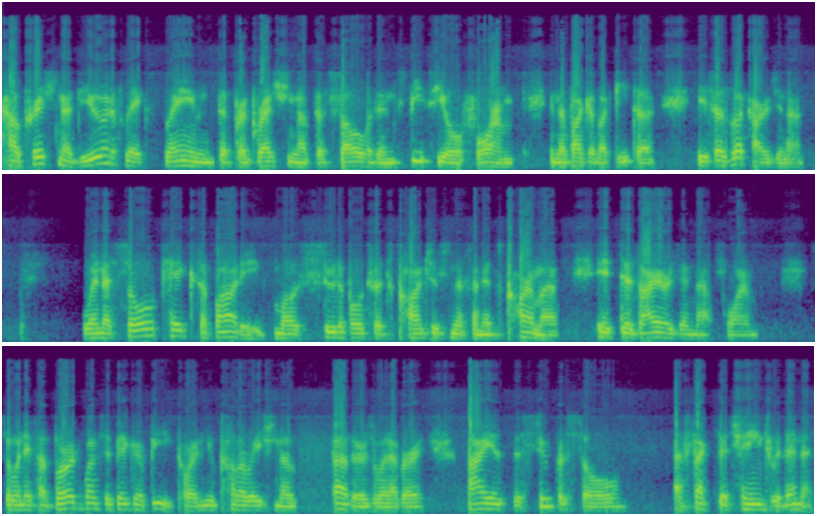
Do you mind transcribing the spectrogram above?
how Krishna beautifully explained the progression of the soul within special form in the Bhagavad Gita. He says, Look, Arjuna, when a soul takes a body most suitable to its consciousness and its karma, it desires in that form. So when if a bird wants a bigger beak or a new coloration of feathers or whatever, I as the super soul affect the change within it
